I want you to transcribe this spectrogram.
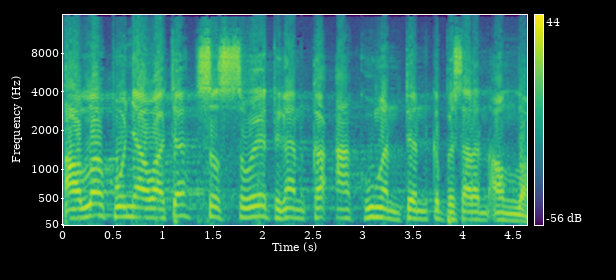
Allah punya wajah sesuai dengan keagungan dan kebesaran Allah.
